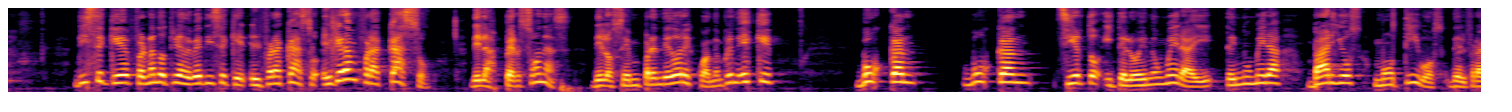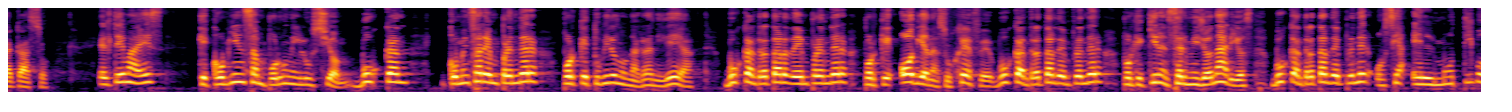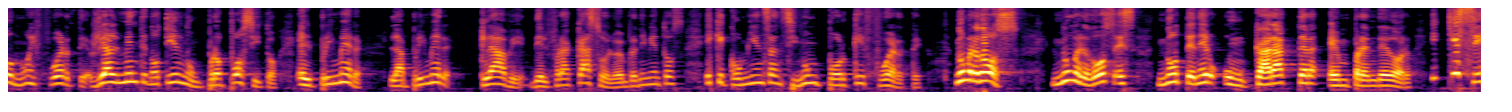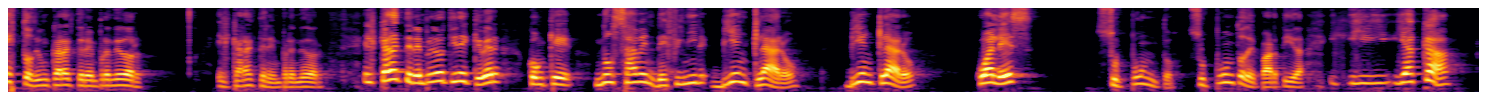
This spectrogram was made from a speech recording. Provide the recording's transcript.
Dice que Fernando Trías de Beth dice que el fracaso, el gran fracaso de las personas, de los emprendedores cuando emprenden, es que buscan, buscan, ¿cierto? Y te lo enumera ahí, te enumera varios motivos del fracaso. El tema es que comienzan por una ilusión, buscan comenzar a emprender porque tuvieron una gran idea, buscan tratar de emprender porque odian a su jefe, buscan tratar de emprender porque quieren ser millonarios, buscan tratar de emprender, o sea, el motivo no es fuerte, realmente no tienen un propósito. El primer, la primer clave del fracaso de los emprendimientos es que comienzan sin un porqué fuerte. Número dos, número dos es no tener un carácter emprendedor. ¿Y qué es esto de un carácter emprendedor? El carácter emprendedor. El carácter emprendedor tiene que ver con que no saben definir bien claro, bien claro, cuál es su punto, su punto de partida. Y, y acá,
